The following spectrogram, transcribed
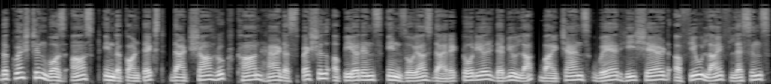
The question was asked in the context that Shah Rukh Khan had a special appearance in Zoya's directorial debut Luck by Chance where he shared a few life lessons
